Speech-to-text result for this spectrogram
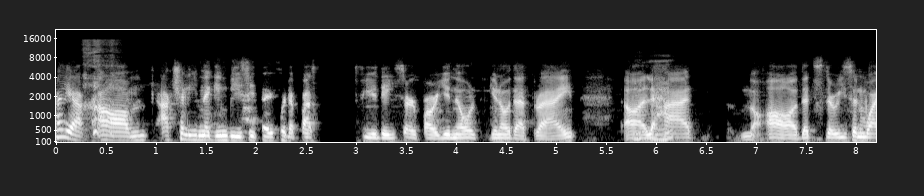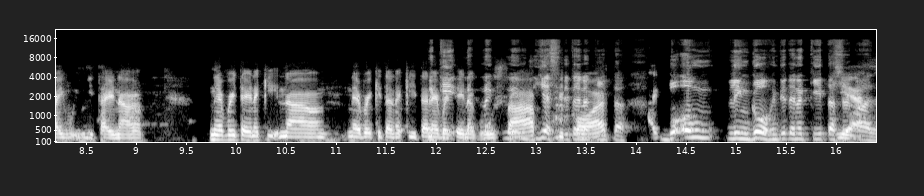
Kaya, um, actually, naging busy tayo for the past few days, Sir Paul. You know, you know that, right? Uh, mm-hmm. Lahat, uh, that's the reason why hindi tayo na never tayo naki, na never kita nakita, Naki, never tayo nag-usap. Yes, hindi tayo nakita. Buong linggo, hindi tayo nagkita, Sir yes. Al.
